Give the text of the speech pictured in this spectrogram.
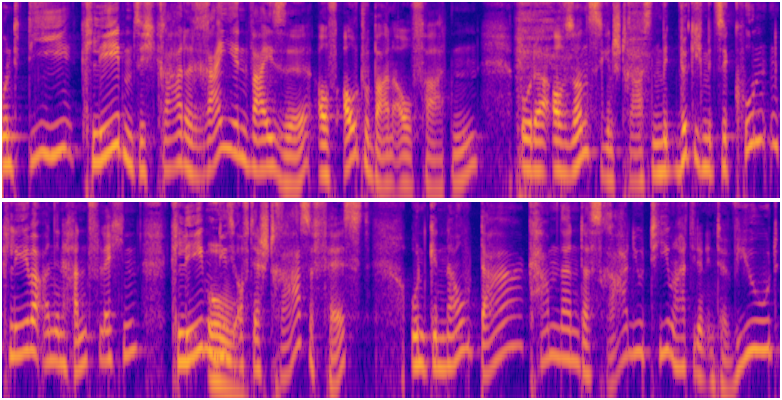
Und die kleben sich gerade reihenweise auf Autobahnauffahrten oder auf sonstigen Straßen mit wirklich mit Sekundenkleber an den Handflächen, kleben die Oh. sich auf der Straße fest. Und genau da kam dann das Radioteam und hat die dann interviewt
